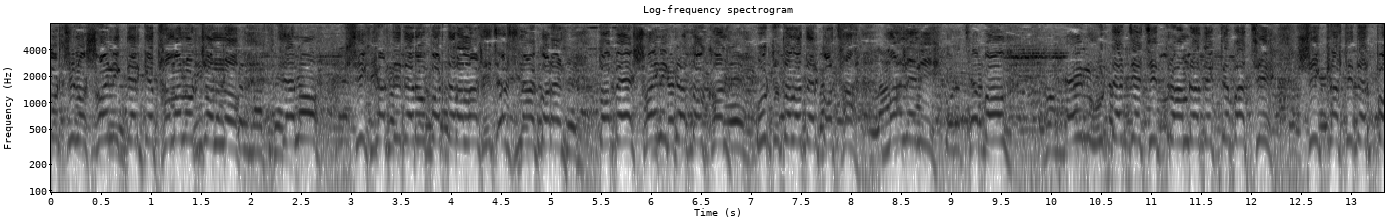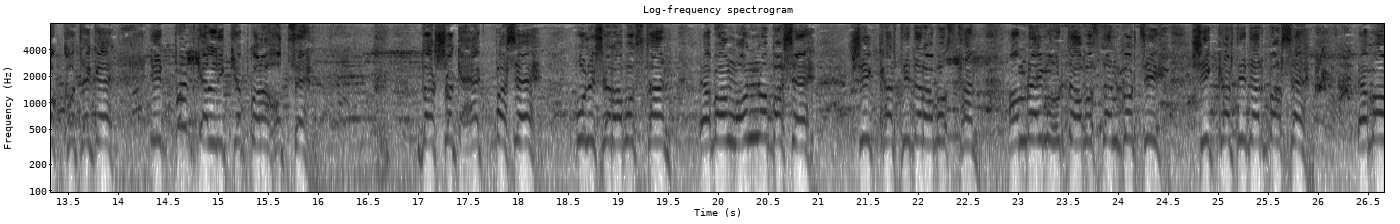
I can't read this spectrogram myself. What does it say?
করছিল সৈনিকদেরকে শিক্ষার্থীদের উপর তারা লাঠিচার্জ না করেন, তবে সৈনিকরা তখন ঊর্ধ্বতনদের কথা মানেনি। এবং এই মুহূর্তের যে চিত্র আমরা দেখতে পাচ্ছি, শিক্ষার্থীদের পক্ষ থেকে ইটপাটকেল নিক্ষেপ করা হচ্ছে। দর্শক, এক পাশে পুলিশের অবস্থান এবং অন্য পাশে শিক্ষার্থীদের অবস্থান। আমরা এই মুহূর্তে অবস্থান করছি শিক্ষার্থীদের পাশে এবং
